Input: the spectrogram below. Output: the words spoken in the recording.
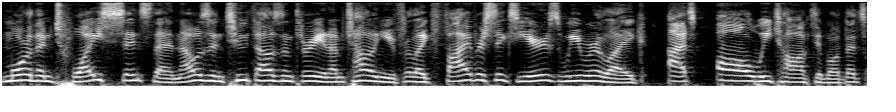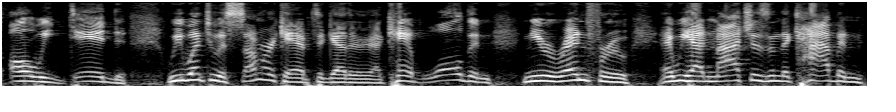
more than twice since then. That was in 2003. And I'm telling you, for like five or six years, we were like, that's all we talked about. That's all we did. We went to a summer camp together at Camp Walden near Renfrew, and we had matches in the cabin,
